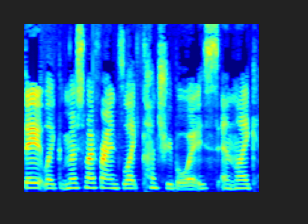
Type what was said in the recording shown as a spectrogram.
they like most of my friends like country boys and like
